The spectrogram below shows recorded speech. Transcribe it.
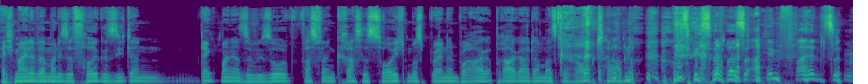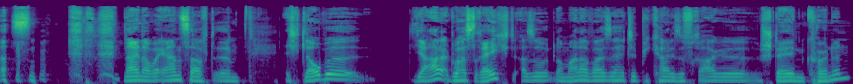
Ich meine, wenn man diese Folge sieht, dann denkt man ja sowieso, was für ein krasses Zeug muss Brandon Braga, Braga damals geraucht haben, um sich sowas einfallen zu lassen. Nein, aber ernsthaft, ähm, ich glaube, ja, du hast recht. Also normalerweise hätte Picard diese Frage stellen können.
